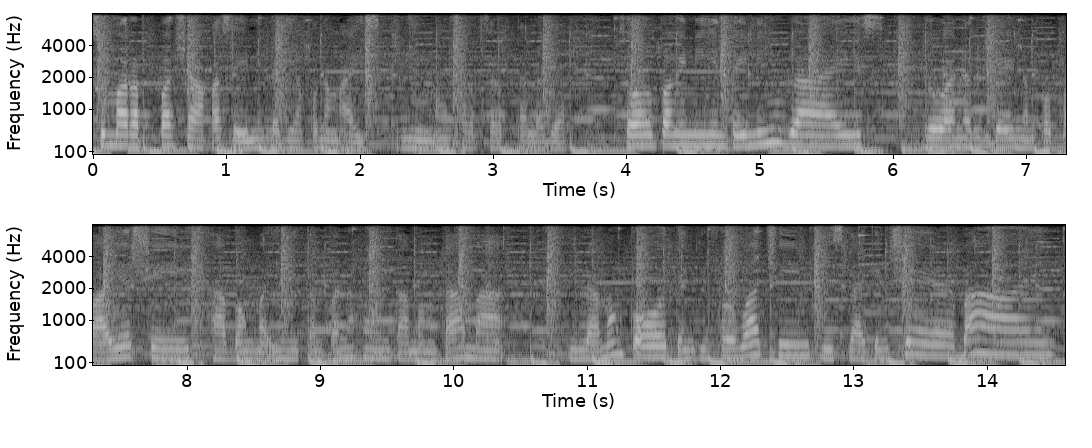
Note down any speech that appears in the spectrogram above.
sumarap pa siya kasi nilagyan ko ng ice cream. Ang sarap-sarap talaga. So, ano pang inihintay ninyo guys? Gawa na rin kayo ng papaya shake habang mainit ang panahon, tamang-tama. Yun lamang po. Thank you for watching. Please like and share. Bye!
